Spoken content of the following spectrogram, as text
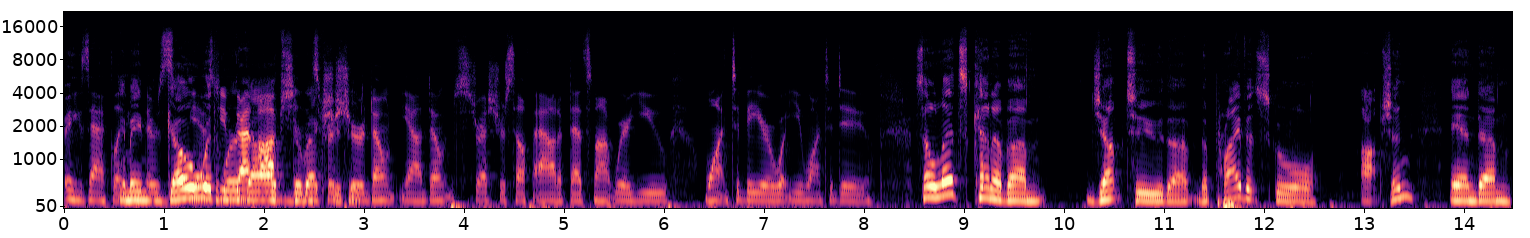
Exactly. I mean, There's, go with where got God options directs for you to. sure. Don't yeah, don't stress yourself out if that's not where you want to be or what you want to do. So let's kind of um, jump to the the private school option, and um,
